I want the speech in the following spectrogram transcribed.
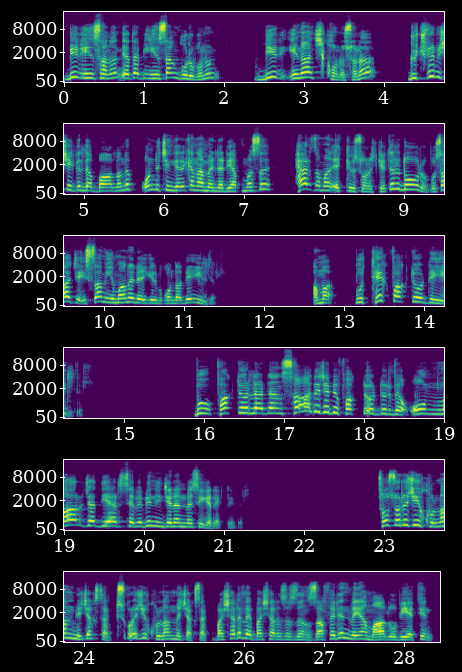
Bir insanın ya da bir insan grubunun bir inanç konusuna güçlü bir şekilde bağlanıp onun için gereken amelleri yapması her zaman etkili sonuç getirir. Doğru. Bu sadece İslam imanı ile ilgili bir konuda değildir. Ama bu tek faktör değildir. Bu faktörlerden sadece bir faktördür ve onlarca diğer sebebin incelenmesi gereklidir. Sosyolojiyi kullanmayacaksak, psikolojiyi kullanmayacaksak, başarı ve başarısızlığın, zaferin veya mağlubiyetin,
